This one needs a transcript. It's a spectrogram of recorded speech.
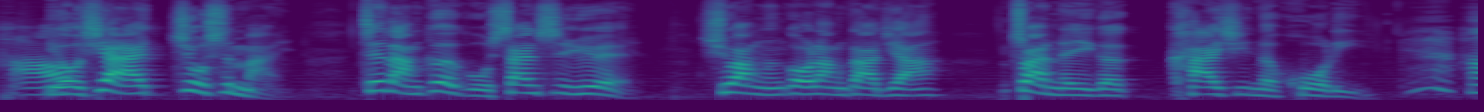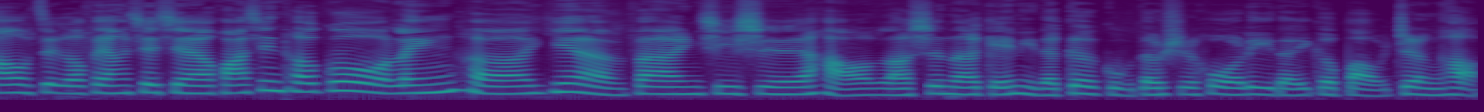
好，有下来就是买。这档个股三四月，希望能够让大家赚了一个开心的获利。好，这个非常谢谢华信投顾林和燕分析师。好，老师呢给你的个股都是获利的一个保证哈。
